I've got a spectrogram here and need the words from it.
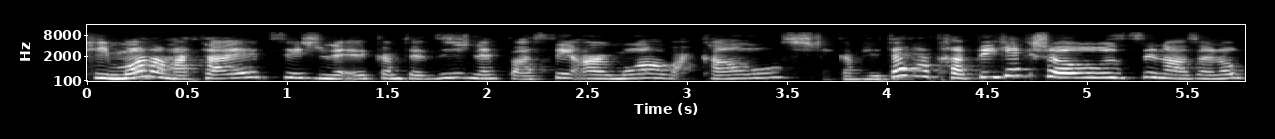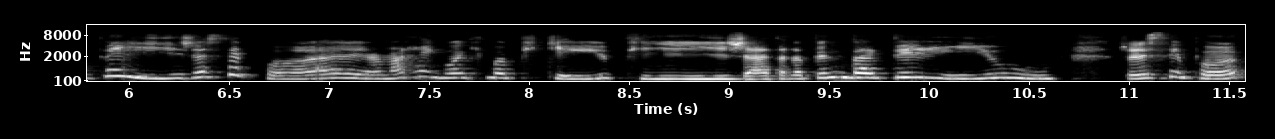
Puis moi, dans ma tête, je, comme tu as dit, je venais de passer un mois en vacances. J'étais comme, j'ai peut-être attrapé quelque chose dans un autre pays. Je sais pas. Il y a un maringouin qui m'a piqué, puis j'ai attrapé une bactérie ou je sais pas.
